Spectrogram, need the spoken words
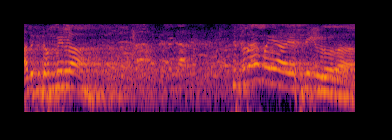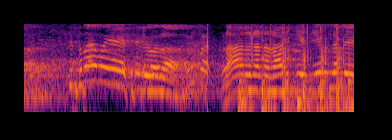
ಅದಕ್ಕೆ ದಮ್ಮಿಲ್ಲ. ಸಿದ್ದರಾಮಯ್ಯ ಎಷ್ಟಿಗೆ ವಿರೋಧ. ಸಿದ್ದರಾಮಯ್ಯ ಎಷ್ಟಿಗೆ ವಿರೋಧ. ನಾನು ನನ್ನ ರಾಜಕೀಯ ಜೀವನದಲ್ಲಿ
